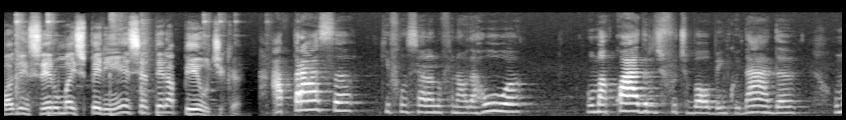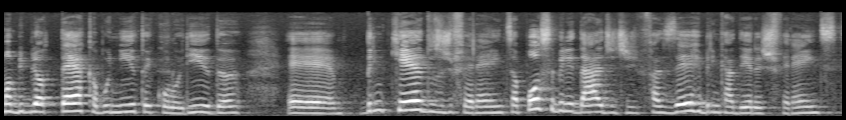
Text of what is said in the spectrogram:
podem ser uma experiência terapêutica. A praça, que funciona no final da rua, uma quadra de futebol bem cuidada, uma biblioteca bonita e colorida, é, brinquedos diferentes, a possibilidade de fazer brincadeiras diferentes.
